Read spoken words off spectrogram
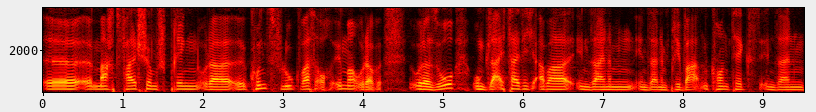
äh, macht, Fallschirmspringen oder äh, Kunstflug, was auch immer oder, oder so und gleichzeitig aber in seinem, in seinem privaten Kontext, in seinem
